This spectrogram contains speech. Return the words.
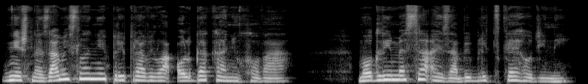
Dnešné zamyslenie pripravila Olga Kaňuchová. Modlíme sa aj za biblické hodiny.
